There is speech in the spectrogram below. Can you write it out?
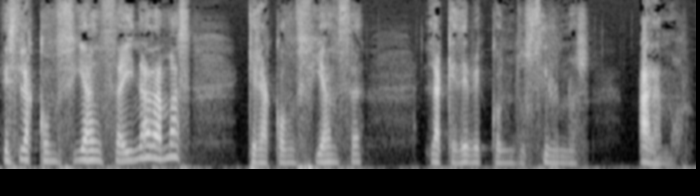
Es la confianza y nada más que la confianza la que debe conducirnos al amor.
